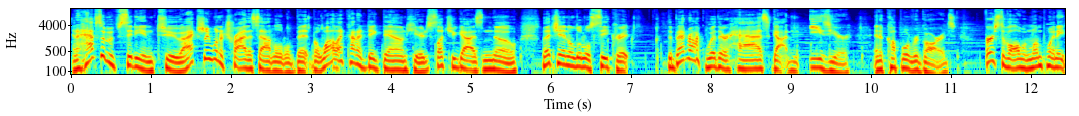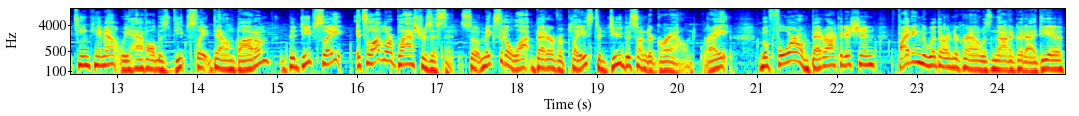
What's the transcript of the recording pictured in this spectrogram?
and I have some obsidian too. I actually want to try this out a little bit, but while I kind of dig down here, just let you guys know, let you in a little secret. The Bedrock Wither has gotten easier in a couple of regards. First of all, when 1.18 came out, we have all this deep slate down bottom. The deep slate, it's a lot more blast resistant, so it makes it a lot better of a place to do this underground, right? Before on Bedrock Edition, fighting the Wither underground was not a good idea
